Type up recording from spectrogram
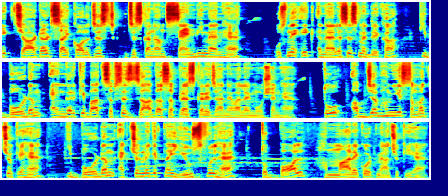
एक चार्टर्ड साइकोलॉजिस्ट जिसका नाम सैंडी मैन है, उसने एक एनालिसिस में देखा कि बोर्डम एंगर के बाद सबसे ज़्यादा सप्रेस करे जाने वाला इमोशन है। तो अब जब हम ये समझ चुके हैं कि बोर्डम एक्चुअल में कितना यूज़फुल है तो बॉल हमारे कोर्ट में आ चुकी है।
